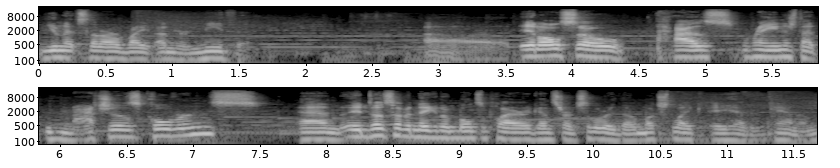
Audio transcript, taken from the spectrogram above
units that are right underneath it. Uh, it also has range that matches Culverins, and it does have a negative multiplier against artillery, though, much like a heavy cannon.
